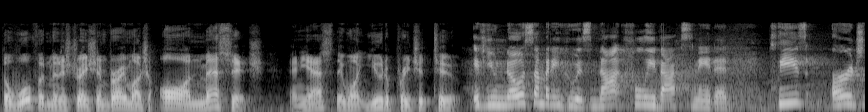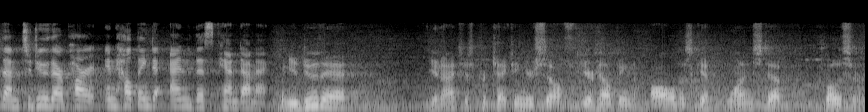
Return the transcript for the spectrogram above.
The Wolf administration very much on message. And yes, they want you to preach it too. If you know somebody who is not fully vaccinated, please urge them to do their part in helping to end this pandemic. When you do that, you're not just protecting yourself, you're helping all of us get one step closer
